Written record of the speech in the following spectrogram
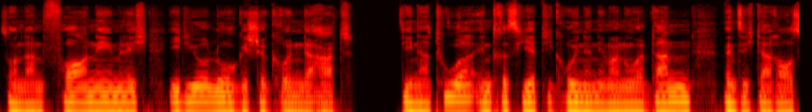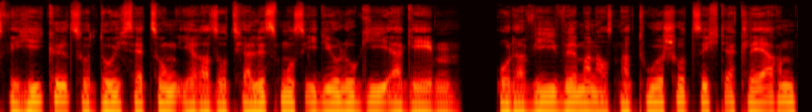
sondern vornehmlich ideologische Gründe hat. Die Natur interessiert die Grünen immer nur dann, wenn sich daraus Vehikel zur Durchsetzung ihrer Sozialismusideologie ergeben. Oder wie will man aus Naturschutzsicht erklären,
